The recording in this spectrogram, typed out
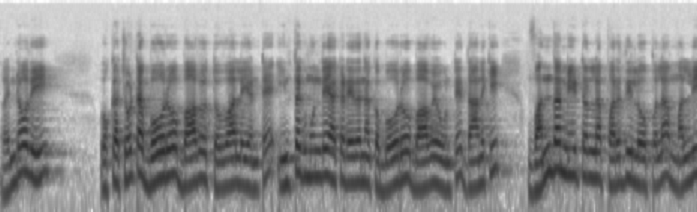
రెండోది ఒక చోట బోరో బావో తవ్వాలి అంటే ఇంతకు ముందే అక్కడ ఏదైనా ఒక బోరో బావో ఉంటే దానికి వంద మీటర్ల పరిధి లోపల మళ్ళీ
